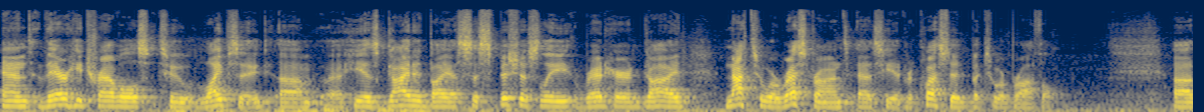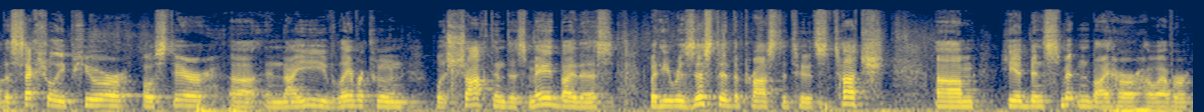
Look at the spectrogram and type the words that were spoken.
and there he travels to Leipzig. Um, uh, he is guided by a suspiciously red haired guide, not to a restaurant as he had requested, but to a brothel. Uh, the sexually pure, austere, uh, and naive Leverkuhn was shocked and dismayed by this, but he resisted the prostitute's touch. Um, he had been smitten by her, however,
